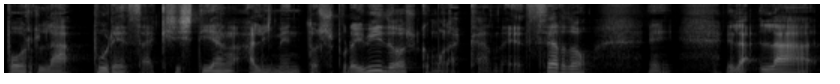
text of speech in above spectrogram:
por la pureza. Existían alimentos prohibidos, como la carne de cerdo. ¿eh? La,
